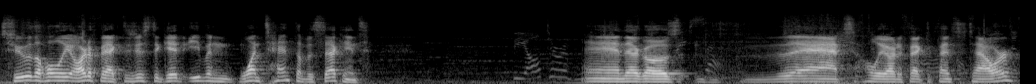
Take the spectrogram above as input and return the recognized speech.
to the holy artifact just to get even one tenth of a second. The altar of And there goes that holy artifact defense tower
